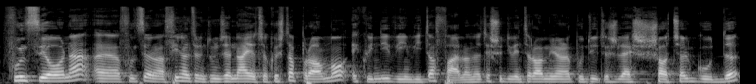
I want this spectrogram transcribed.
funziona eh, funziona fino al 31 gennaio c'è questa promo e quindi vi invito a farlo. Andate su diventerò slash social good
